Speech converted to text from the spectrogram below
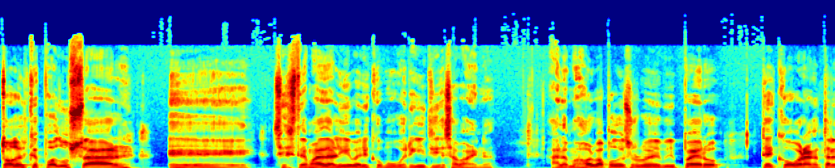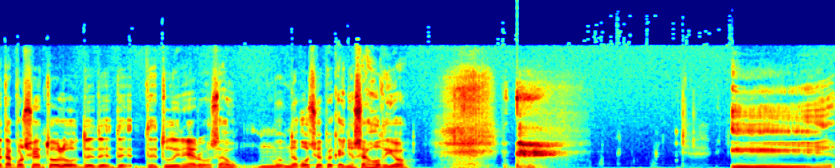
todo el que pueda usar eh, sistema de delivery como Uber Eats y esa vaina, a lo mejor va a poder sobrevivir, pero te cobran el 30% de, tu dinero. O sea, un, negocio pequeño se jodió. y...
